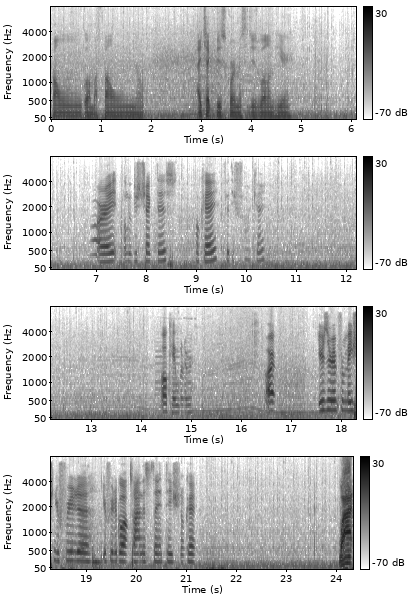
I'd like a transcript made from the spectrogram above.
phone, go on my phone, you know. I check Discord messages while I'm here. Alright, let me just check this. Okay, 55, okay. Okay, whatever. Alright. Here's your information, you're free to you're free to go out and sign this citation, okay? What?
